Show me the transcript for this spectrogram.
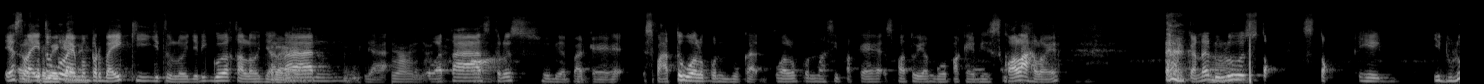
ya setelah Eh, itu mulai memperbaiki gitu loh jadi gue kalau jalan nggak Iya, iya. bawa tas Oh. terus udah pakai sepatu walaupun bukan walaupun masih pakai sepatu yang gue pakai di sekolah loh ya karena dulu stok stok ya, ya dulu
